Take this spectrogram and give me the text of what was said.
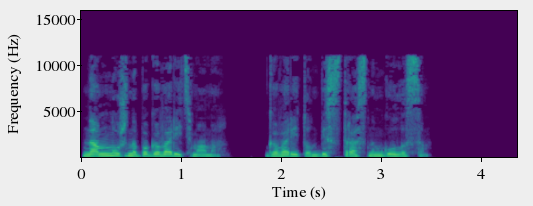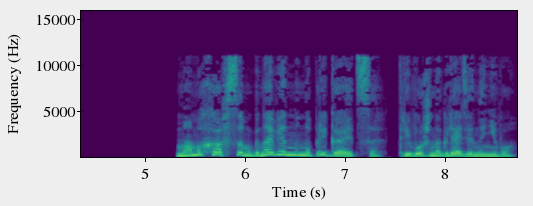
«Нам нужно поговорить, мама», — говорит он бесстрастным голосом. Мама Хавса мгновенно напрягается, тревожно глядя на него.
